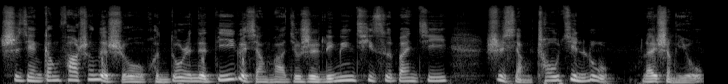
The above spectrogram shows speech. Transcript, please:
事件刚发生的时候，很多人的第一个想法就是零零七次班机是想抄近路来省油，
